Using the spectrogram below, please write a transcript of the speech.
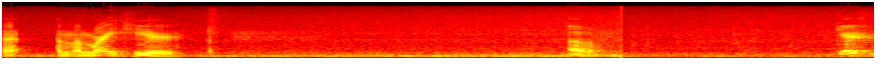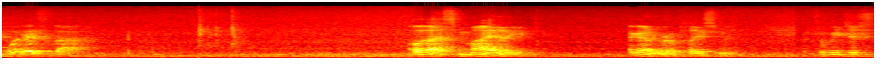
Uh, I'm, I'm right here. Oh. Garrison, what is that? Oh, that's Miley. I got a replacement. So we just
